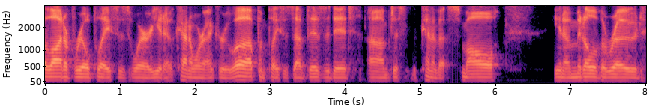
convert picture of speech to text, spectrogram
a lot of real places where, you know, kind of where I grew up and places I've visited. Um, just kind of that small, you know, middle of the road,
